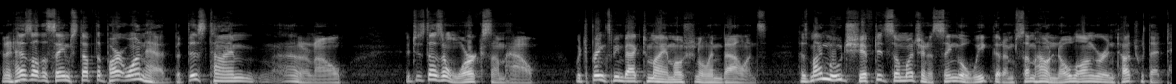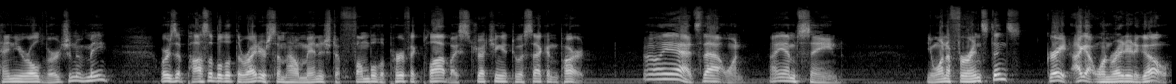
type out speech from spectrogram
And it has all the same stuff that Part 1 had, but this time, I don't know. It just doesn't work somehow. Which brings me back to my emotional imbalance. Has my mood shifted so much in a single week that I'm somehow no longer in touch with that 10 year old version of me? Or is it possible that the writer somehow managed to fumble the perfect plot by stretching it to a second part? Oh, yeah, it's that one. I am sane. You want a for instance? Great, I got one ready to go.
